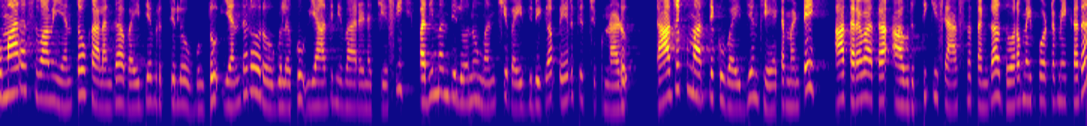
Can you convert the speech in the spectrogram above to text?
కుమారస్వామి ఎంతో కాలంగా వైద్య వృత్తిలో ఉంటూ ఎందరో రోగులకు వ్యాధి నివారణ చేసి పది మందిలోనూ మంచి వైద్యుడిగా పేరు తెచ్చుకున్నాడు. రాజకుమార్తెకు వైద్యం చేయటమంటే ఆ తర్వాత ఆ వృత్తికి శాశ్వతంగా దూరమైపోవటమే కదా?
